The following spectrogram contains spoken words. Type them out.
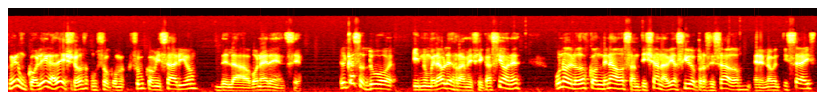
que era un colega de ellos, un subcomisario de la bonaerense. El caso tuvo innumerables ramificaciones. Uno de los dos condenados, Santillán, había sido procesado en el 96,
